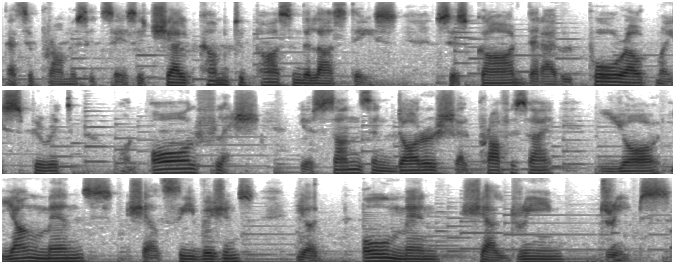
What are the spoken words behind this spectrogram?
that's a promise. It says, It shall come to pass in the last days, says God, that I will pour out my spirit on all flesh. Your sons and daughters shall prophesy, your young men shall see visions, your old men shall dream dreams.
